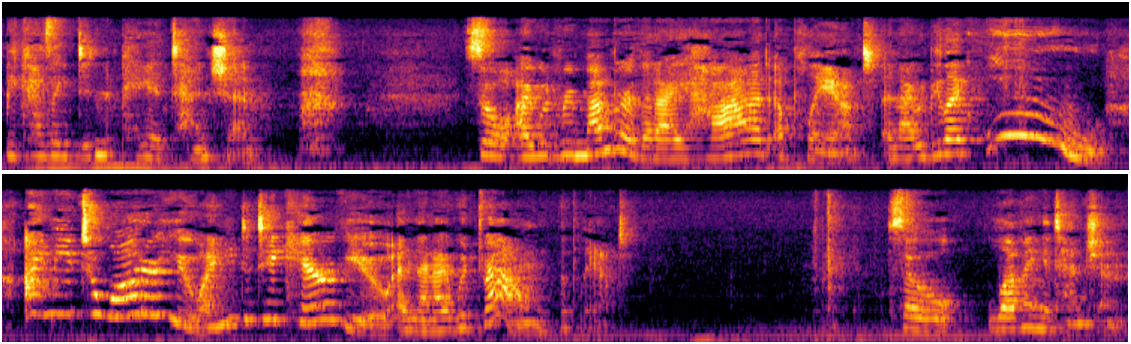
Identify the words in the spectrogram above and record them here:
Because I didn't pay attention. So I would remember that I had a plant and I would be like, ooh, I need to water you. I need to take care of you. And then I would drown the plant. So loving attention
